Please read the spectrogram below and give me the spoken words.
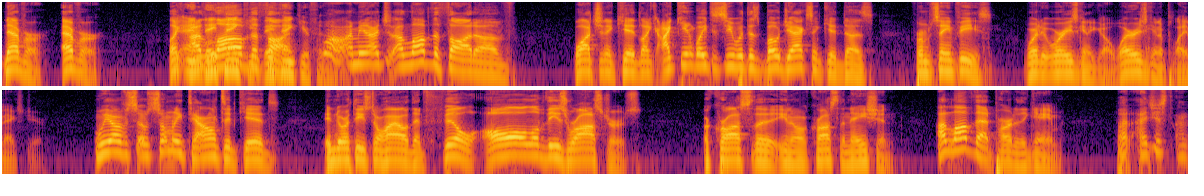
Never, ever. Like And I love thank you- the they thought. thank you for that. Well, I mean, I just I love the thought of watching a kid. Like I can't wait to see what this Bo Jackson kid does from St. Fees. Where where he's going to go, where he's going to play next year. We have so so many talented kids in Northeast Ohio that fill all of these rosters across the you know across the nation. I love that part of the game, but I just I,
